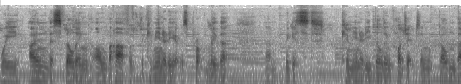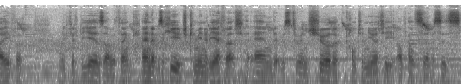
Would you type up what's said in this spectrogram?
we own this building on behalf of the community. It was probably the um, biggest community building project in Golden Bay for probably 50 years, I would think. And it was a huge community effort, and it was to ensure the continuity of health services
